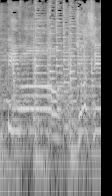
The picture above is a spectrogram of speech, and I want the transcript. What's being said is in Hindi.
ಕೊಟ್ಟಿವೋ ಜೋಸಿ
